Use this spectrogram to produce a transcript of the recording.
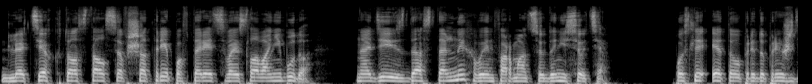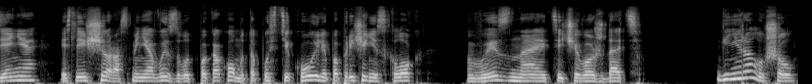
Для тех, кто остался в шатре, повторять свои слова не буду. Надеюсь, до остальных вы информацию донесете. После этого предупреждения, если еще раз меня вызовут по какому-то пустяку или по причине склок, вы знаете, чего ждать». Генерал ушел.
